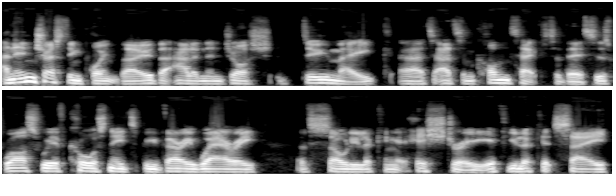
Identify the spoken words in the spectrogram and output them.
An interesting point, though, that Alan and Josh do make uh, to add some context to this is whilst we, of course, need to be very wary of solely looking at history, if you look at, say,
